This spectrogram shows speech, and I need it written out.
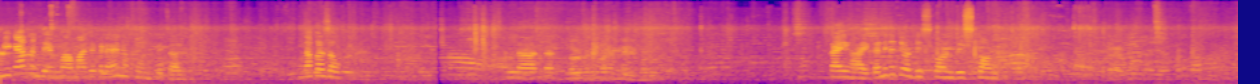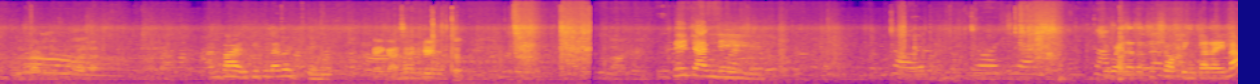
मी काय म्हणते माझ्याकडे आहे ना फोन पे चालू. नका जाऊ. आता काही आहे का? नाही त्याच्यावर डिस्काउंट डिस्काउंट आणि बाहेर कितीला भेटते? ते चालली. दादाची शॉपिंग करायला.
